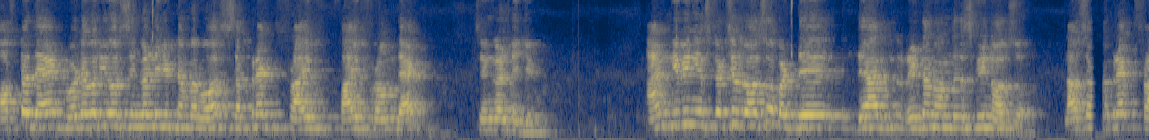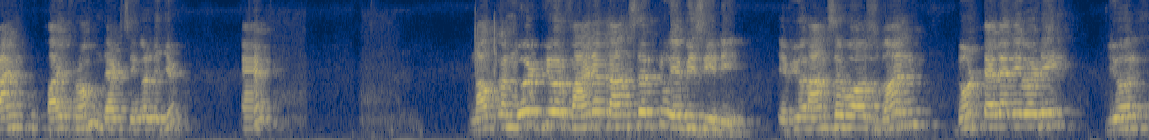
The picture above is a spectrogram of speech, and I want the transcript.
After that, whatever your single digit number was, subtract five, five from that single digit. I'm giving instructions also, but they, they are written on the screen also. Now subtract five, five from that single digit and now convert your final answer to ABCD. If your answer was 1, don't tell anybody. Your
